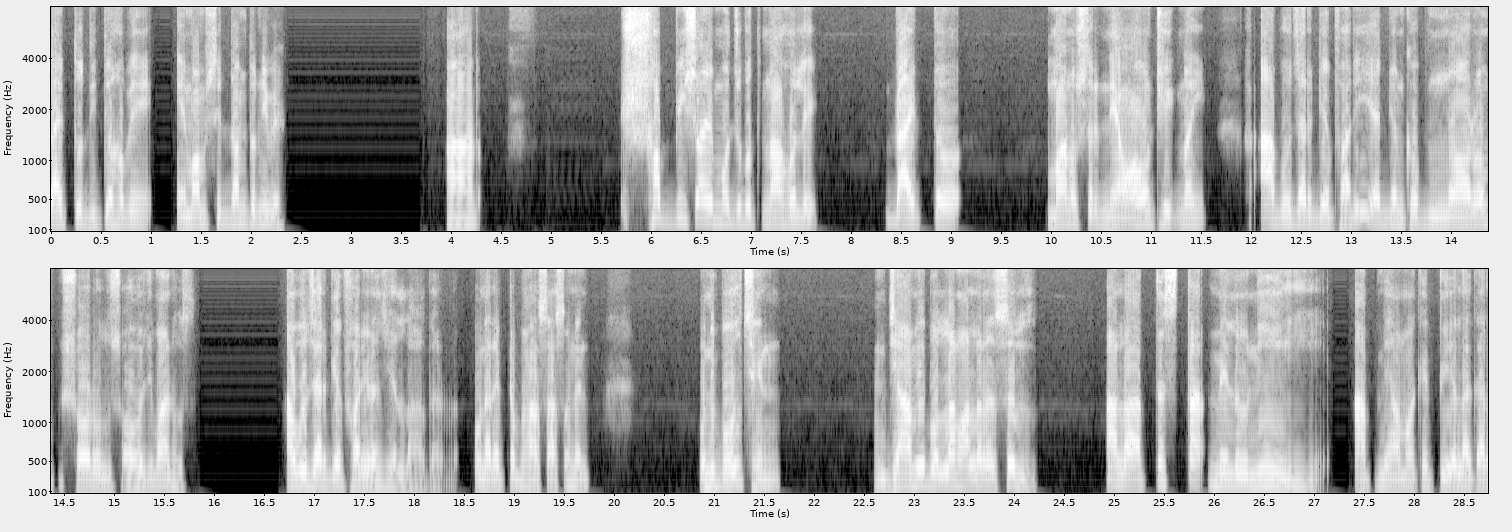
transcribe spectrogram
দায়িত্ব দিতে হবে এমাম সিদ্ধান্ত নেবে? আর সব বিষয়ে মজবুত না হলে দায়িত্ব মানুষের নেওয়াও ঠিক নয়। আবুজার গেফারি একজন খুব নরম, সরল, সহজ মানুষ। আবুজার গেফারি রাজি আল্লাহ ওনার একটা ভাষা শোনেন। উনি বলছেন যে আমি বললাম, আল্লাহ রসুল আল্লাহ তেস্তা মেলুনি আপনি আমাকে একটু এলাকার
